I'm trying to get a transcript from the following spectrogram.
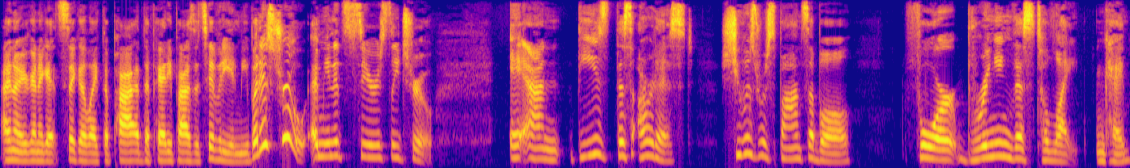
I know you're going to get sick of like the the patty positivity in me, but it's true. I mean, it's seriously true. And these, this artist, she was responsible for bringing this to light. Okay.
